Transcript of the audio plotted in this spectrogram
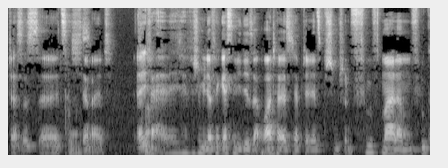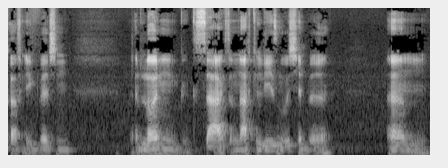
Das ist äh, jetzt nicht sehr weit. Ja, ich Ja. ich habe schon wieder vergessen, wie dieser Ort heißt. Ich habe den jetzt bestimmt schon fünfmal am Flughafen irgendwelchen äh, Leuten gesagt und nachgelesen, wo ich hin will. Ähm,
